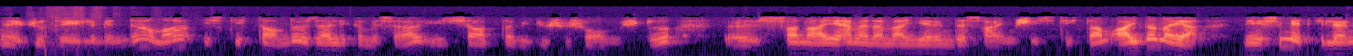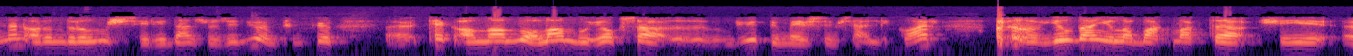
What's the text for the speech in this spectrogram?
mevcut eğiliminde ama istihdamda özellikle mesela inşaatta bir düşüş olmuştu. Ee, sanayi hemen hemen yerinde saymış istihdam. Aydan aya mevsim etkilerinden arındırılmış seriden söz ediyorum. Çünkü e, tek anlamlı olan bu. Yoksa e, büyük bir mevsimsellik var. Yıldan yıla bakmakta şeyi e,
